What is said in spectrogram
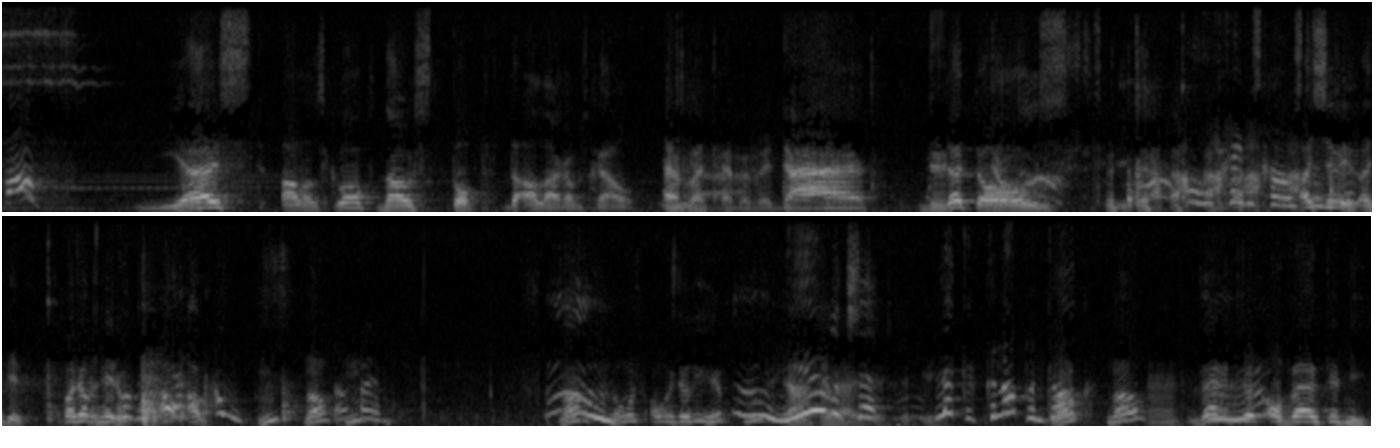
pap. Juist, alles klopt. Nou stopt de alarmschel. En wat hebben we daar? De, De toast. Oh, geef eens gauw. Alsjeblieft, alsjeblieft. Pas op eens heen. hoor. Au, au. Hm? Nou, hm? Nou, jongens, ook eens door hier. Mm, heerlijk zeg. Lekker knappend Nou, ook. nou, werkt het of werkt het niet?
